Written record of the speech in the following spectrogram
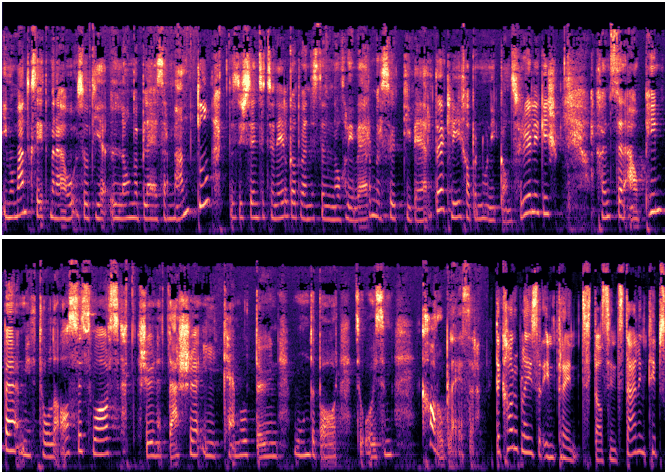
Im Moment sieht man auch so die langen Bläsermäntel. Das ist sensationell, gerade wenn es dann noch ein bisschen wärmer sollte werden, gleich aber noch nicht ganz Frühling ist. Könnt es dann auch pimpen mit tollen Accessoires, schönen Taschen in Cameltönen, wunderbar zu unserem Karo-Bläser. Der Karo-Bläser im Trend, das sind Styling-Tipps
